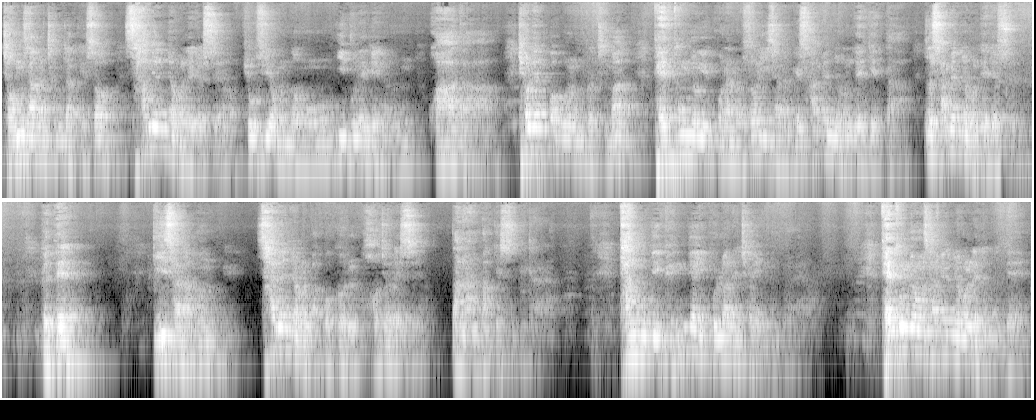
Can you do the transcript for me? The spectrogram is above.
정상을 참작해서 사면령을 내렸어요. 교수형은 너무 이분에게는 과하다. 현행법으로는 그렇지만 대통령이 권한으로서 이 사람에게 사면령을 내리겠다. 그래서 사면령을 내렸어요. 근데 이 사람은 사면령을 받고 그거를 거절했어요. 나는 안 받겠습니다. 당국이 굉장히 곤란에 처해 있는 거예요. 대통령은 사면령을 내렸는데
